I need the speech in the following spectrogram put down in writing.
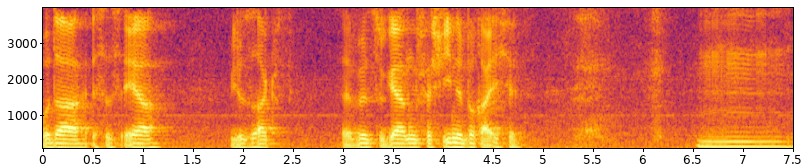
Oder ist es eher, wie du sagst, äh, willst du gerne verschiedene Bereiche? Hm.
